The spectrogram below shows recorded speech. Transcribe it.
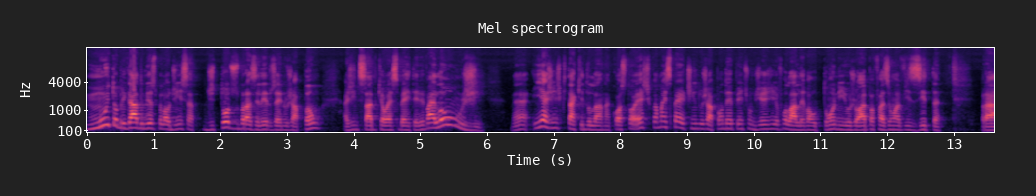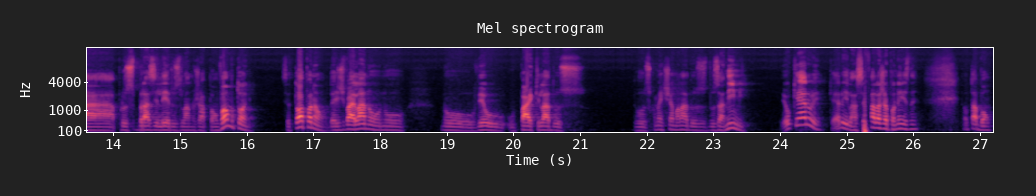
Muito obrigado mesmo pela audiência de todos os brasileiros aí no Japão. A gente sabe que a USBR TV vai longe, né? E a gente que está aqui do lá na costa oeste fica mais pertinho do Japão. De repente, um dia gente vai lá levar o Tony e o Joab para fazer uma visita para os brasileiros lá no Japão. Vamos, Tony? Você topa não? Daí a gente vai lá no, no, no ver o, o parque lá dos, dos como é que chama lá, dos, dos anime. Eu quero ir, quero ir lá. Você fala japonês, né? Então tá bom.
